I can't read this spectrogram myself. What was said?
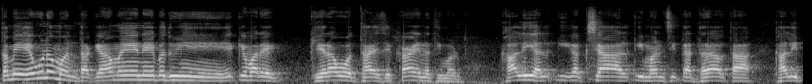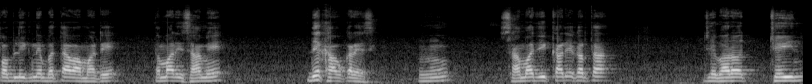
તમે એવું ન માનતા કે આમાં એને એ બધું એકેવારે ઘેરાવો થાય છે, કાંઈ નથી મળતું. ખાલી હલકી કક્ષા, હલકી માનસિકતા ધરાવતા, ખાલી પબ્લિકને બતાવવા માટે તમારી સામે દેખાવ કરે છે. હું સામાજિક કાર્યકર્તા, જય ભારત, જય હિન્દ,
